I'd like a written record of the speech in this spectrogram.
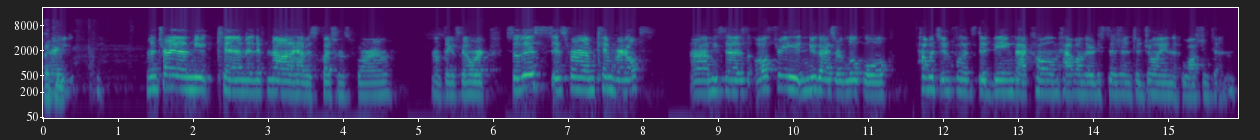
Thank you. I'm gonna try and unmute Kim, and if not, I have his questions for him. I don't think it's gonna work. So this is from Kim Grinolds. Um, he says all three new guys are local how much influence did being back home have on their decision to join Washington?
